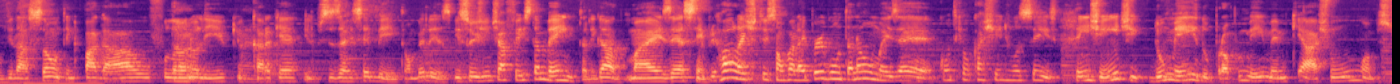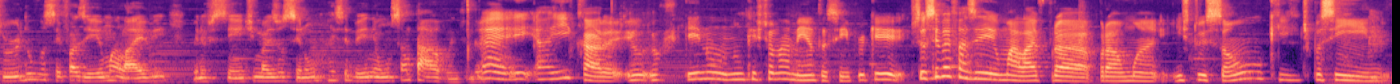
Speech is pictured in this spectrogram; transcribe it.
o Vidação tem que pagar o fulano Ah, ali, que é. o cara quer, ele precisa receber. Então, beleza. Isso a gente já fez também, tá ligado? Mas é sempre rola, a instituição vai lá e pergunta, não, mas é, quanto que é o cachê de vocês? Tem gente do meio, do próprio meio mesmo, que acha um absurdo você fazer uma live beneficente, mas você não receber nenhum centavo, entendeu? É, aí, cara, eu, eu fiquei num, num questionamento, assim, porque se você vai fazer uma live pra, pra uma instituição que, tipo assim,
